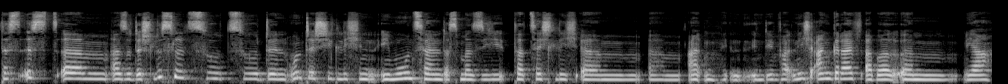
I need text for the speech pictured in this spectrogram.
Das ist ähm, also der Schlüssel zu, zu den unterschiedlichen Immunzellen, dass man sie tatsächlich ähm, ähm, in, in dem Fall nicht angreift, aber ähm, ja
